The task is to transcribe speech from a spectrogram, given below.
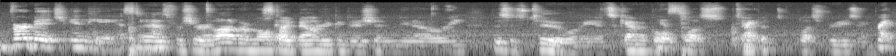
verbiage in the ASTM. That's for sure. A lot of them are multi-boundary condition, you know. and This is two. I mean, it's chemical Yes. plus Right. temp plus freezing. Right.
